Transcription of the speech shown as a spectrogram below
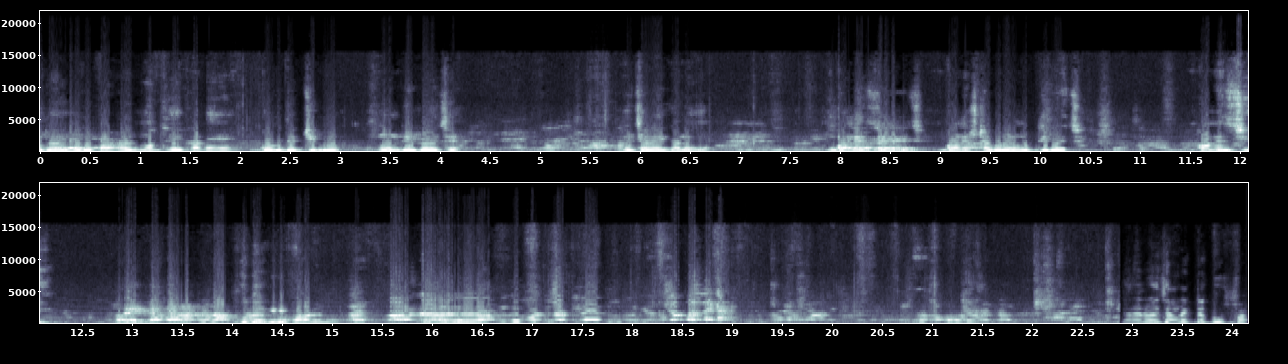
উদয়গিরি পাহাড়ের মধ্যে এখানে গুরুদেবজির মন্দির রয়েছে। এছাড়া এখানে গণেশজি রয়েছে, গণেশ ঠাকুরের মূর্তি রয়েছে। গণেশজি উদয়গিরি পাহাড়ের মধ্যে। এখানে রয়েছে আরেকটা গুফা।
